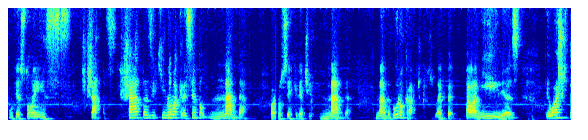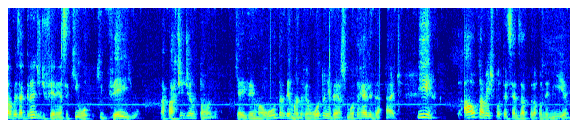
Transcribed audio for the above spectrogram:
com questões chatas, chatas e que não acrescentam nada para o ser criativo, nada, nada, burocrático é. Eu acho que talvez a grande diferença que, o, que veio a partir de Antônio, que aí veio uma outra demanda, veio um outro universo, uma outra realidade, e altamente potencializado pela pandemia,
